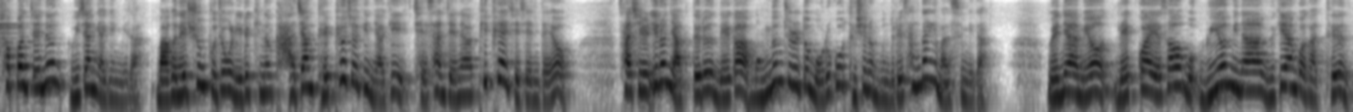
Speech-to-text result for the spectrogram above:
첫 번째는 위장약입니다. 마그네슘 부족을 일으키는 가장 대표적인 약이 제산제나 PPI 제제인데요. 사실 이런 약들은 내가 먹는 줄도 모르고 드시는 분들이 상당히 많습니다. 왜냐하면 내과에서 뭐 위염이나 위궤양과 같은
